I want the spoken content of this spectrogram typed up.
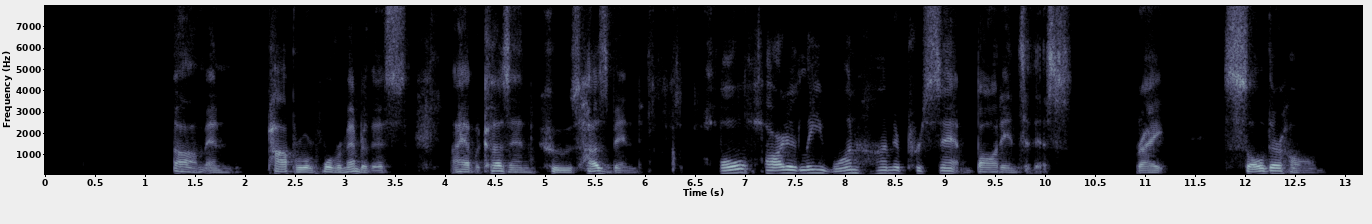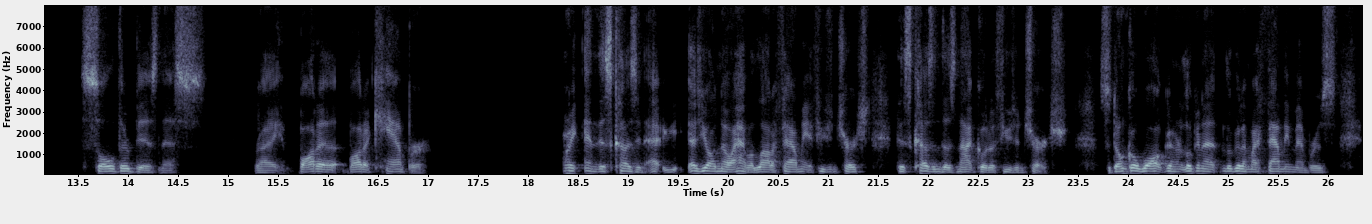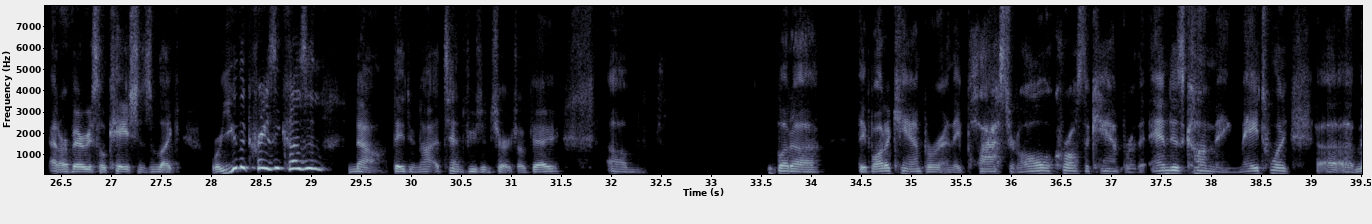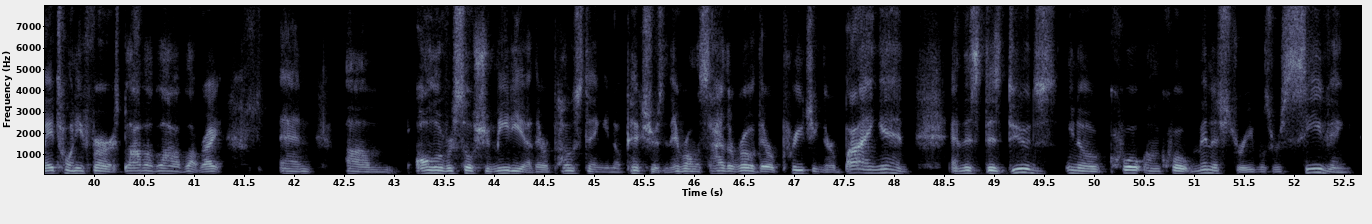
um, and Pop will, will remember this. I have a cousin whose husband wholeheartedly 100% bought into this, right? Sold their home, sold their business, right? Bought a bought a camper. Right. And this cousin, as you all know, I have a lot of family at Fusion Church. This cousin does not go to Fusion Church. So don't go walking looking at looking at my family members at our various locations and like, were you the crazy cousin? No, they do not attend Fusion Church. Okay. Um, but uh they bought a camper and they plastered all across the camper the end is coming may 20 uh, uh may 21st blah, blah blah blah blah right and um, all over social media they were posting you know pictures and they were on the side of the road they were preaching they were buying in and this this dude's you know quote unquote ministry was receiving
